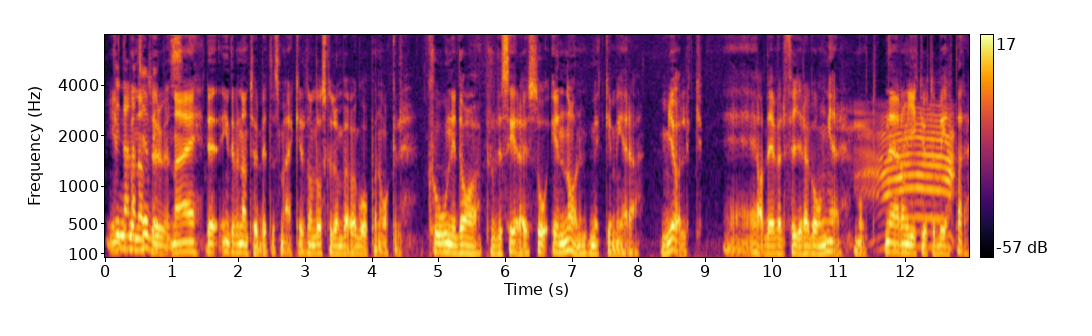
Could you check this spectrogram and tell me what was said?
dina inte på natur, Nej, det, inte på naturbetesmarker utan då skulle de behöva gå på en åker. Kon idag producerar ju så enormt mycket mera mjölk. Eh, ja, det är väl fyra gånger mot när de gick ut och betade.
